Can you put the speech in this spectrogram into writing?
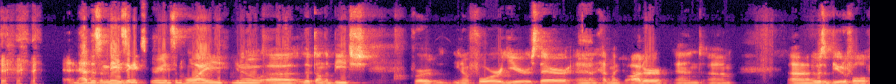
and had this amazing experience in Hawaii. You know, uh, lived on the beach for you know four years there, and had my daughter, and um, uh, it was a beautiful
